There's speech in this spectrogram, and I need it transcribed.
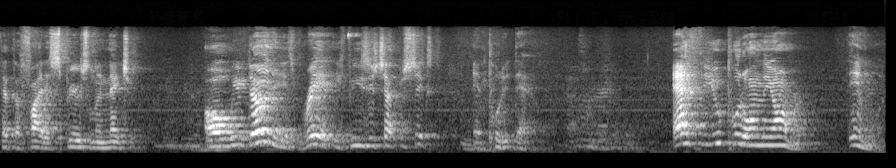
that the fight is spiritual in nature. All we've done is read Ephesians chapter 6 and put it down. After you put on the armor, then what?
